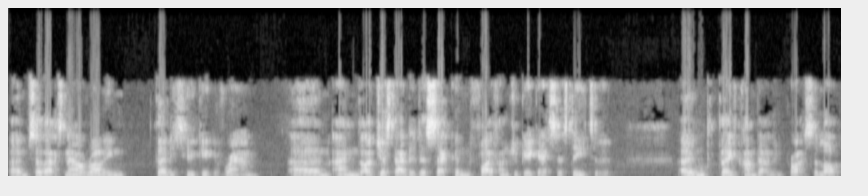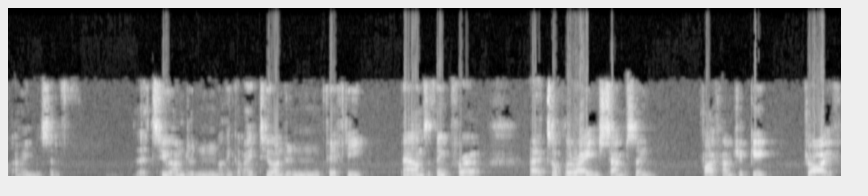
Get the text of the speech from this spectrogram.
Um, so that's now running 32 gig of RAM, um, and I've just added a second 500 gig SSD to it. And they've come down in price a lot. I mean, sort of 200. And, I think I paid 250 pounds. I think for a, a top of the range Samsung 500 gig drive,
